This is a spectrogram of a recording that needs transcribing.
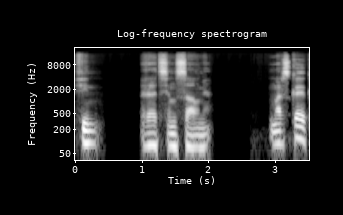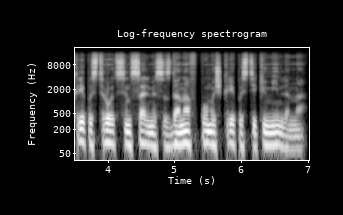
Фин. Ротсенсалме. Морская крепость Ротсенсальме создана в помощь крепости Кюминленна,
